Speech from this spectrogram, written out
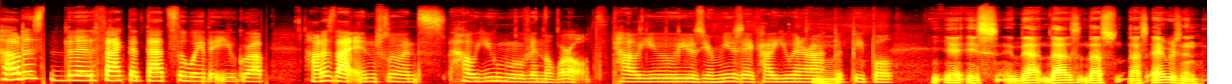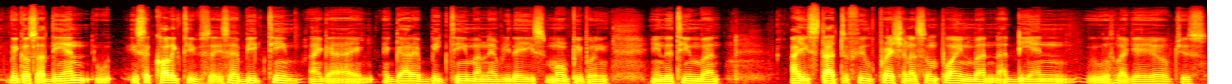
How does the fact that that's the way that you grew up, how does that influence how you move in the world? How you use your music, how you interact Mm. with people? Yeah, it's that that's that's that's everything because at the end it's a collective. It's a, it's a big team. I got I, I got a big team, and every day is more people in, in the team. But I start to feel pressure at some point. But at the end, it was like, a, yo, just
